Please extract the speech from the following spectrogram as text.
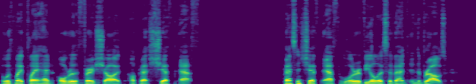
and with my playhead over the first shot, I'll press Shift F. Pressing Shift F will reveal this event in the browser.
